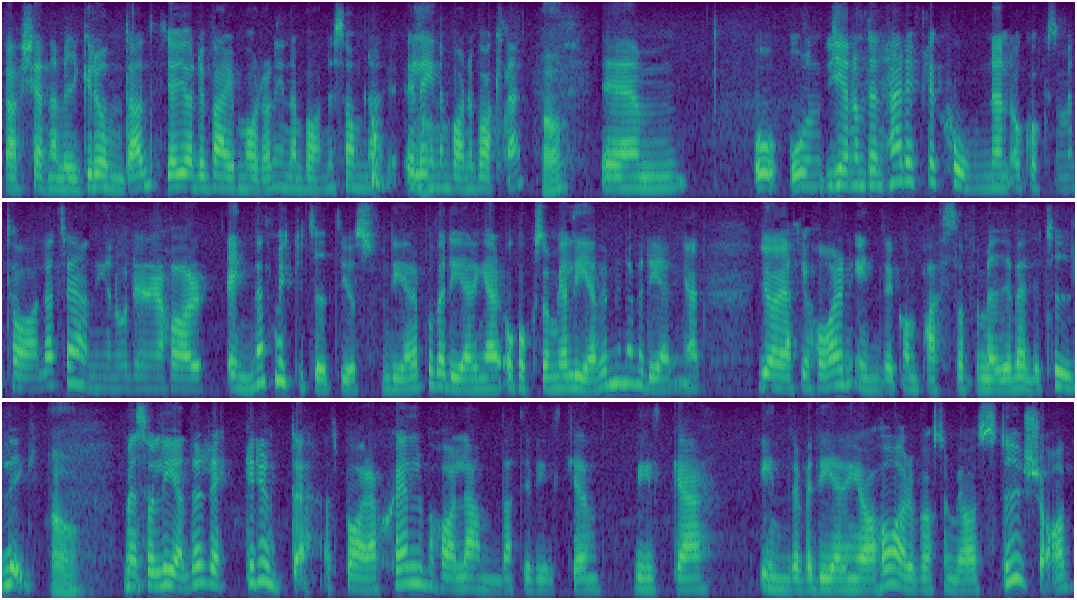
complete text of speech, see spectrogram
jag känner mig grundad. Jag gör det varje morgon innan barnen somnar, eller Ja. innan barnen vaknar. ja, Ehm, och, och genom den här reflektionen och också mentala träningen och där jag har ägnat mycket tid till just fundera på värderingar och också om jag lever mina värderingar gör ju att jag har en inre kompass som för mig är väldigt tydlig. ja, Men som ledare räcker det ju inte att bara själv ha landat i vilken, vilka inre värderingar jag har och vad som jag styrs av.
